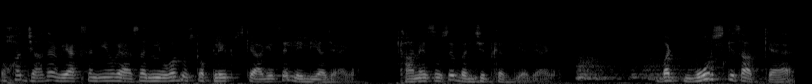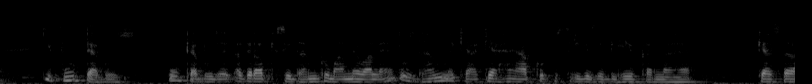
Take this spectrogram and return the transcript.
बहुत ज़्यादा रिएक्शन नहीं होगा, ऐसा नहीं होगा कि उसका प्लेट उसके आगे से ले लिया जाएगा। खाने से उसे वंचित कर दिया जाएगा। बट मोर्स के साथ क्या है कि फ़ूड टैबूज फ़ूड टैबूज है। अगर आप किसी धर्म को मानने वाले हैं तो उस धर्म में क्या क्या है? आपको किस तरीके से बिहेव करना है? कैसा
